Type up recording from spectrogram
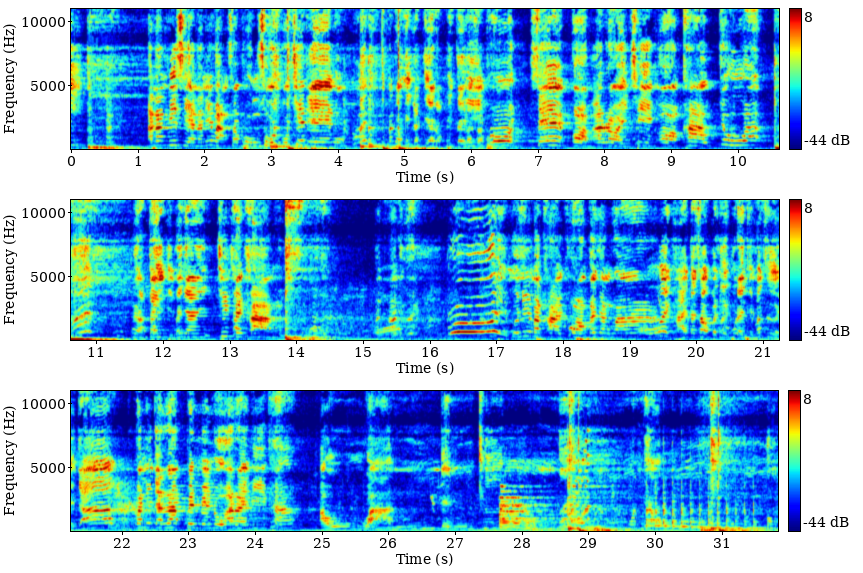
อันนั้นวิเชียนอันนี้หวังสะพุงสูตรกูชิดเองเฮ้ยมันก็มีตะเกียบดอกพี่ไก่แล้วมีสับโพดแซ่บกรอบอร่อยฉีกออกข่าวจัวเนื้อไก่ติแม่ยายชี้ไข่คางโอ้ย มือนี้มาขายของกันอย่างว่า โอ้ยขายแต่เช้าปานนี้ผู้ใดสิมาซื้อให้เจ้า วันนี้จะรับเป็นเมนูอะไรดีคะ เอาหวานเย็นชื่นเอามดเหนียวนุ่ม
